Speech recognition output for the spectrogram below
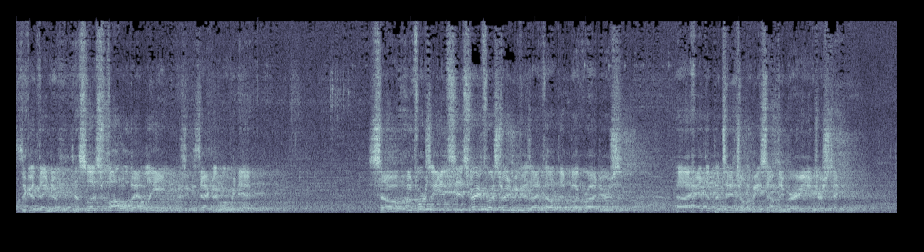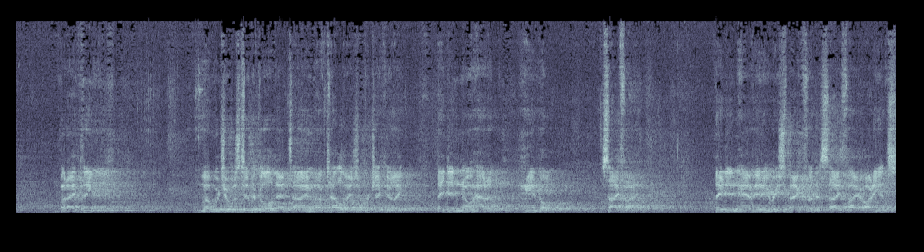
It's a good thing to just let's follow that lead. That's exactly what we did. So unfortunately, it's, it's very frustrating because I thought that Buck Rogers uh, had the potential to be something very interesting. But I think, well, which was typical at that time of television particularly, they didn't know how to handle sci-fi. They didn't have any respect for the sci-fi audience.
